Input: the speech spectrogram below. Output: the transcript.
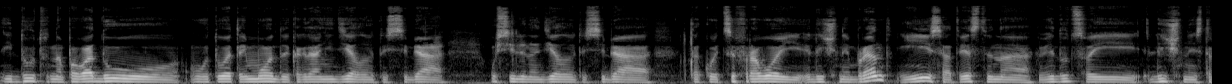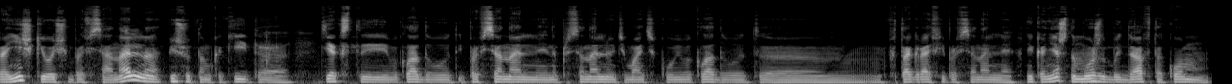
идут на поводу вот у этой моды, когда они делают из себя усиленно делают из себя такой цифровой личный бренд и, соответственно, ведут свои личные странички очень профессионально, пишут там какие-то тексты, выкладывают и профессиональные на профессиональную тематику, и выкладывают э, фотографии профессиональные. И, конечно, может быть, да, в таком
